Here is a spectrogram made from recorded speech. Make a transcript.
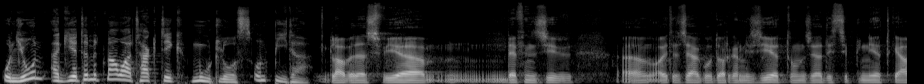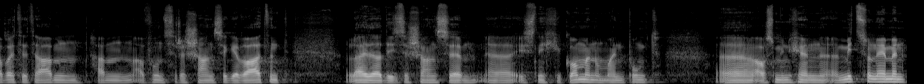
Union agierte mit Mauertaktik muntlos und bieder. Ich glaube, dass wir mm, defensiv äh, heute sehr gut organisiert und sehr diszipliniert gearbeitet haben, haben auf unsere Chance gewartet. Leider diese Chance äh, ist nicht gekommen, um einen Punkt äh, aus München äh, mitzunehmen.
